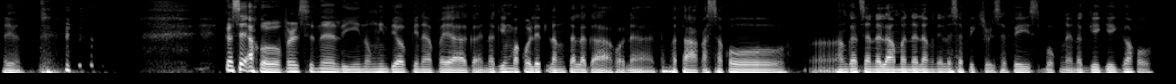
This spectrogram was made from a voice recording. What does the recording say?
ayun. Kasi ako, personally, nung hindi ako pinapayagan, naging makulit lang talaga ako na tumatakas ako uh, hanggang sa nalaman na lang nila sa picture sa Facebook na naggigig ako.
